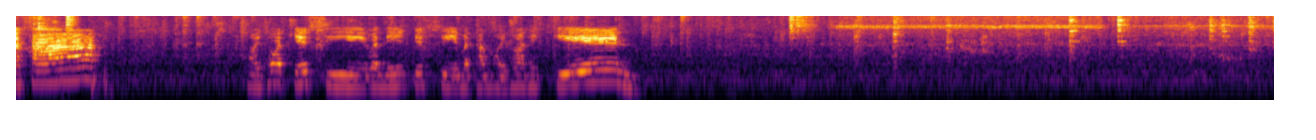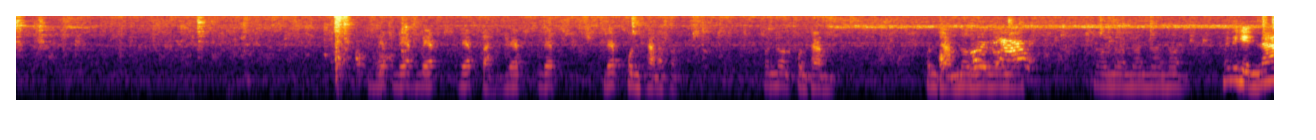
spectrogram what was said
นะคะหอยทอดเจซี วันนี้เจซีมาทำหอยทอดให้กิน บแลบแลบแลบก่อนแลบแลบแลบคนทำก่อนคนโนนคนทำคนทำโนนก็โนนโนนยาวโนนโนนโนนโนนโนนไม่ได้เห็นหน้า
